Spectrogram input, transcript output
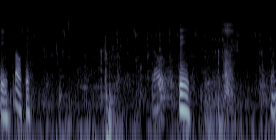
ตีเราตี Đâu? ตีเหมือ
